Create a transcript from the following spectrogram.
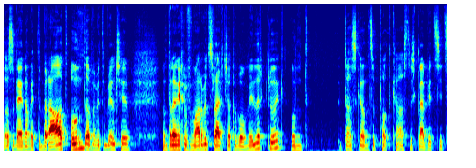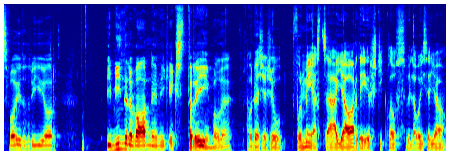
also der noch mit dem Rad und aber mit dem Bildschirm. Und dann habe ich auf dem Arbeitsweg Giacomo Müller geschaut und das ganze Podcast ist, glaube ich, jetzt seit zwei oder drei Jahren in meiner Wahrnehmung extrem, oder? Aber du hast ja schon vor mehr als zehn Jahren den ersten gelassen, weil unser ja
